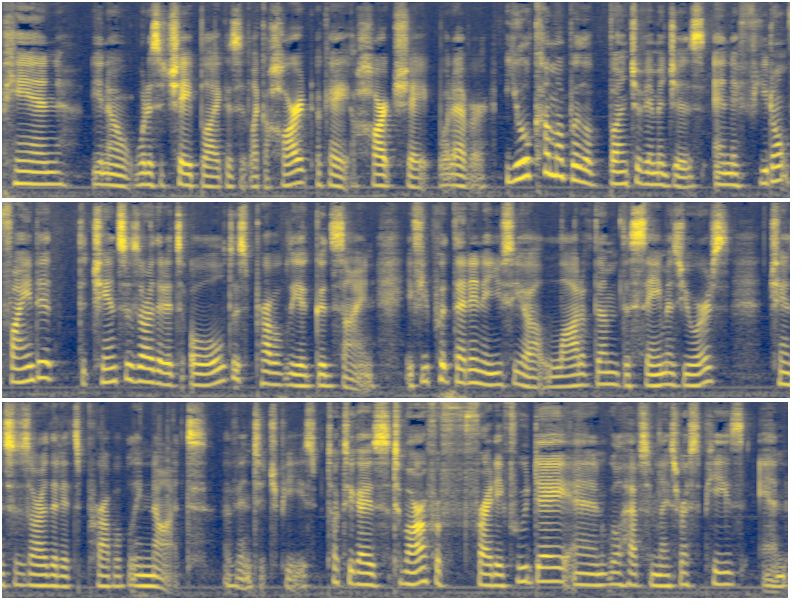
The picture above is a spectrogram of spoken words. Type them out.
pin. You know, what is it shaped like? Is it like a heart? Okay, a heart shape, whatever. You'll come up with a bunch of images, and if you don't find it, the chances are that it's old is probably a good sign. If you put that in and you see a lot of them the same as yours, chances are that it's probably not a vintage piece. Talk to you guys tomorrow for Friday Food Day, and we'll have some nice recipes and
